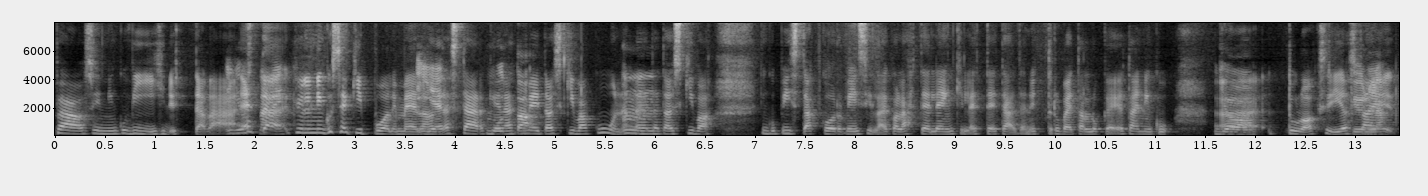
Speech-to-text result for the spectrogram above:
pääosin niin kuin viihdyttävää. Just että näin. kyllä niin kuin sekin puoli meillä on Jep, tässä tärkeänä, mutta... että meitä olisi kiva kuunnella mm. ja tätä olisi kiva niin kuin pistää korviin sillä kun lähtee lenkille, ettei täältä nyt ruveta lukea jotain niin kuin, ää, tuloksia jostain kyllä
